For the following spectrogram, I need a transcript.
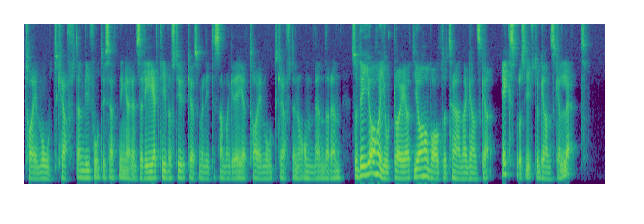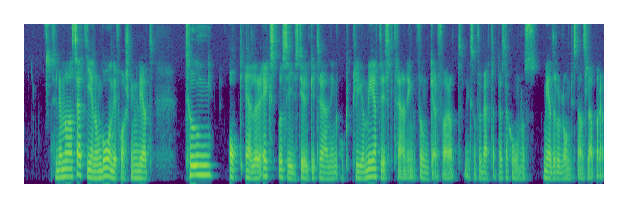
ta emot kraften vid fotisättningar. Ens reaktiva styrka som är lite samma grej, att ta emot kraften och omvända den. Så det jag har gjort då är att jag har valt att träna ganska explosivt och ganska lätt. Så det man har sett genomgående i forskningen är att tung och eller explosiv styrketräning och plyometrisk träning funkar för att liksom förbättra prestation hos medel och långdistanslöpare.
